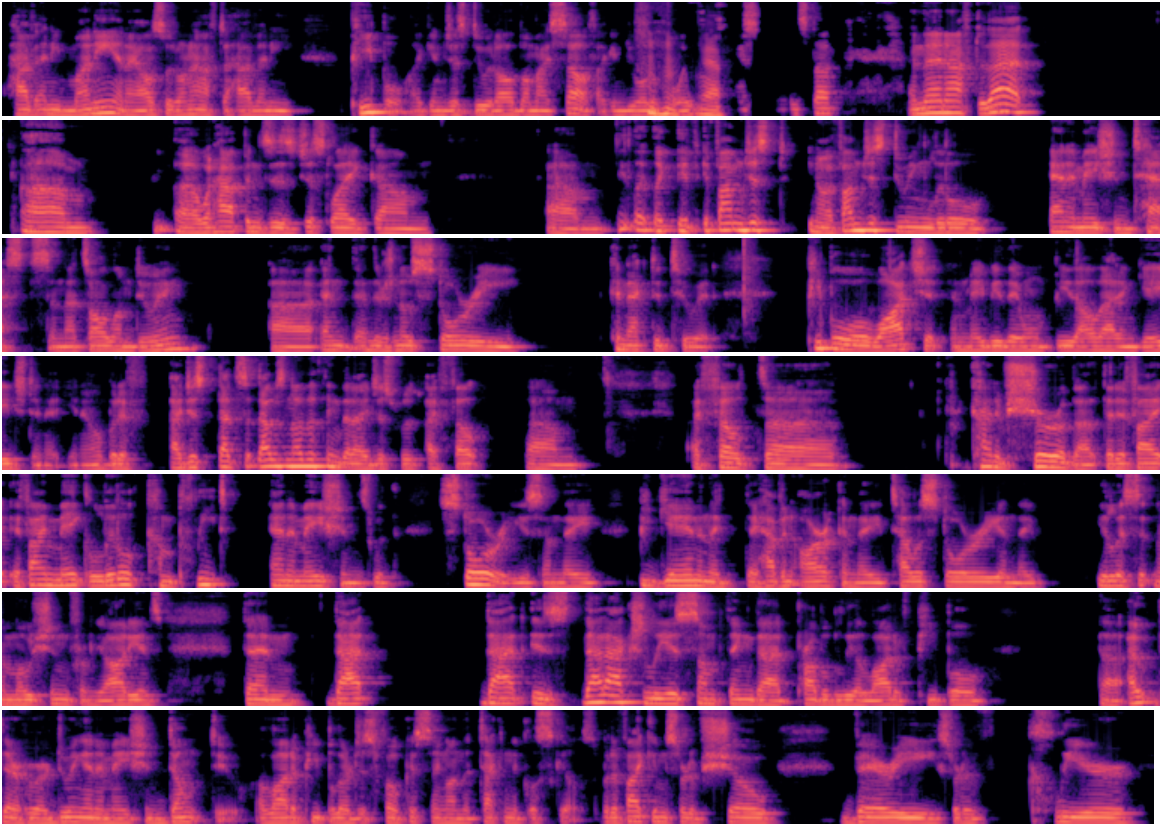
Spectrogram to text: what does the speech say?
have any money. And I also don't have to have any people. I can just do it all by myself. I can do all the voices yeah. and stuff. And then after that, um, uh, what happens is just like, um, um, like, like if, if I'm just, you know, if I'm just doing little animation tests and that's all I'm doing, uh, and, and there's no story connected to it, people will watch it and maybe they won't be all that engaged in it, you know, but if I just, that's, that was another thing that I just was, I felt, um, I felt, uh, kind of sure about that if I if I make little complete animations with stories and they begin and they, they have an arc and they tell a story and they elicit an emotion from the audience, then that that is that actually is something that probably a lot of people uh, out there who are doing animation don't do. A lot of people are just focusing on the technical skills. But if I can sort of show very sort of clear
